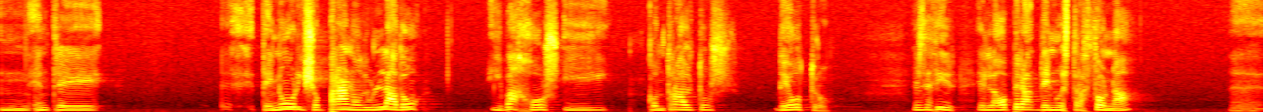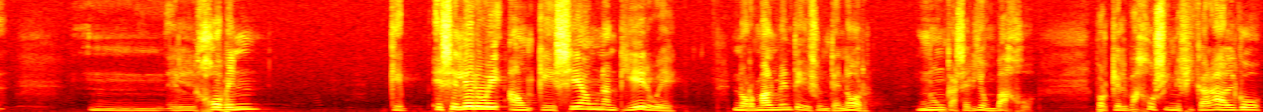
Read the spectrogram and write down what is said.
mm, entre eh, tenor y soprano de un lado y bajos y contraltos de otro. Es decir, en la ópera de nuestra zona, eh, mm, el joven que es el héroe, aunque sea un antihéroe, normalmente es un tenor, nunca sería un bajo, porque el bajo significará algo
